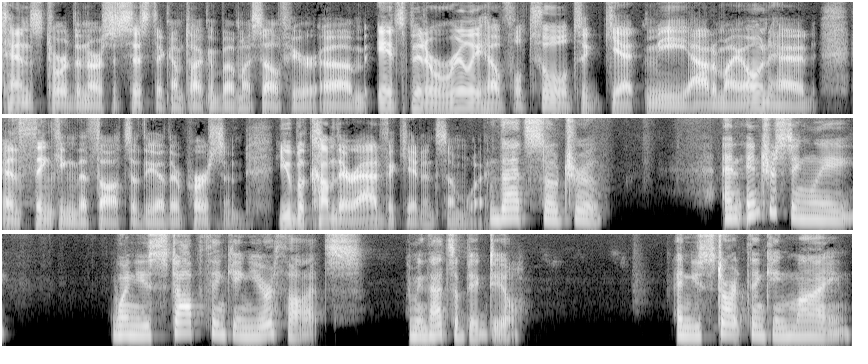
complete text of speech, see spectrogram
tends toward the narcissistic, I'm talking about myself here. Um, it's been a really helpful tool to get me out of my own head and thinking the thoughts of the other person. You become their advocate in some way. That's so true. And interestingly, when you stop thinking your thoughts, I mean, that's a big deal. And you start thinking mine,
